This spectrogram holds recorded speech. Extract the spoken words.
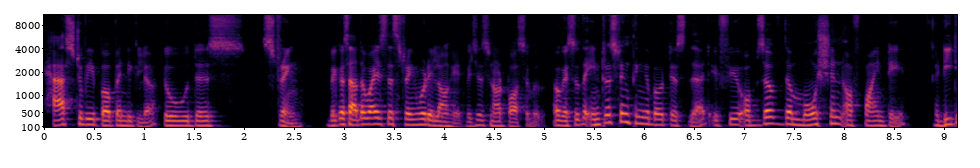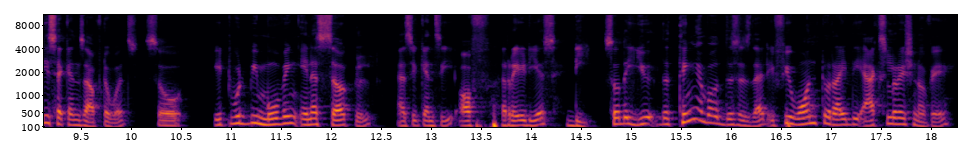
has to be perpendicular to this string because otherwise the string would elongate, which is not possible. Okay, so the interesting thing about is that if you observe the motion of point A, dt seconds afterwards, so it would be moving in a circle as you can see of radius d. So the the thing about this is that if you want to write the acceleration of A,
